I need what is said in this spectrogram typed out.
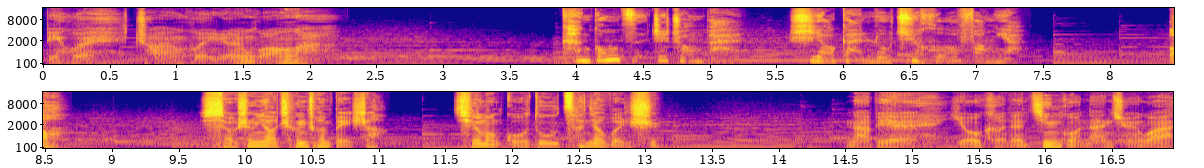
便会船毁人亡啊。看公子这装扮，是要赶路去何方呀？啊，小生要乘船北上，前往国都参加文试。那便有可能经过南泉湾。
